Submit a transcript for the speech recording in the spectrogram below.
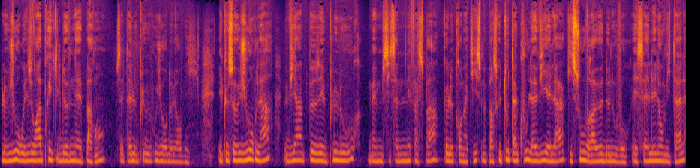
le jour où ils ont appris qu'ils devenaient parents, c'était le plus beau jour de leur vie. Et que ce jour-là vient peser plus lourd, même si ça ne n'efface pas, que le traumatisme, parce que tout à coup, la vie est là, qui s'ouvre à eux de nouveau. Et c'est l'élan vital.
